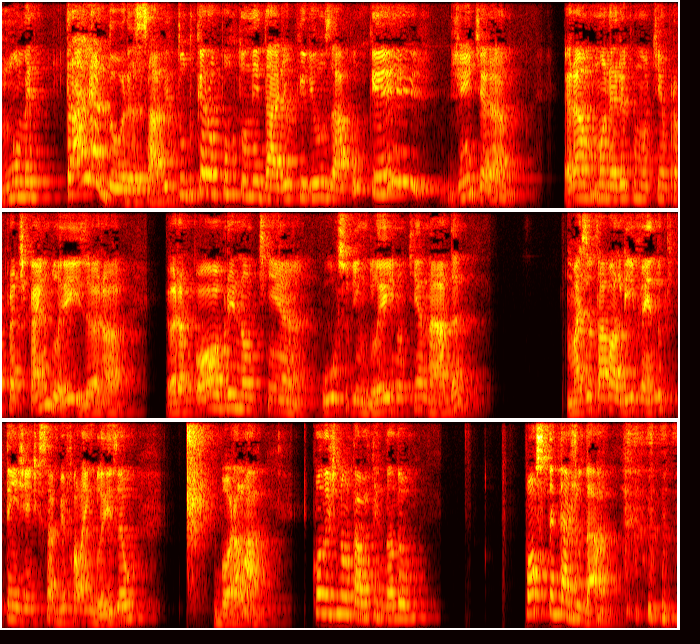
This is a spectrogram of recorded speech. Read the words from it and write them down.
Uma metralhadora, sabe? Tudo que era oportunidade eu queria usar porque gente, era, era a maneira como eu tinha para praticar inglês. Eu era, eu era pobre, não tinha curso de inglês, não tinha nada. Mas eu estava ali vendo que tem gente que sabia falar inglês, eu. Bora lá. Quando a gente não estava tentando, eu. Posso tentar ajudar?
